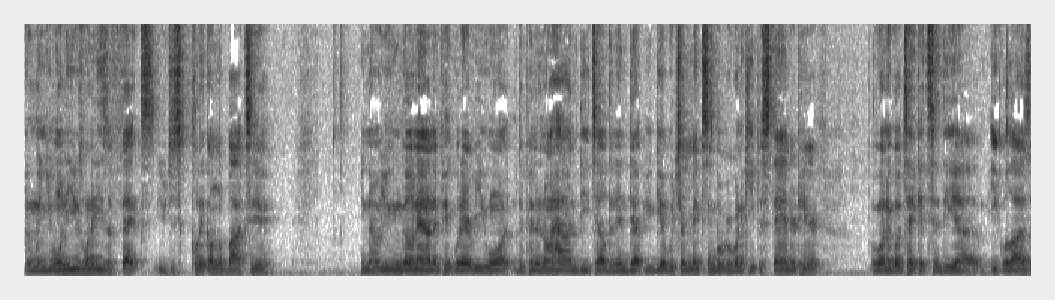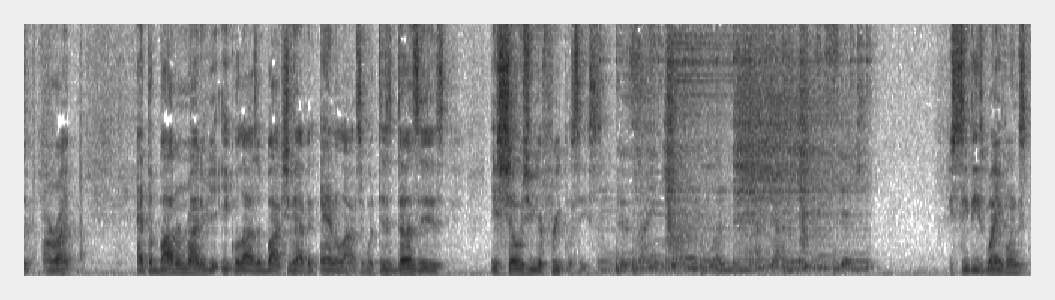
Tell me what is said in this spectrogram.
and when you want to use one of these effects, you just click on the box here. You know, you can go down and pick whatever you want, depending on how in detailed and in depth you get with your mixing. But we're going to keep it standard here. We're going to go take it to the uh, equalizer. All right. At the bottom right of your equalizer box, you have an analyzer. What this does is it shows you your frequencies. You see these wavelengths?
